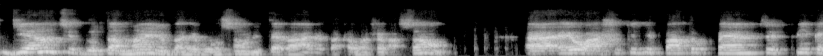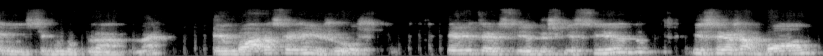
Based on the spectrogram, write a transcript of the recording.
Diante do tamanho da revolução literária daquela geração, é, eu acho que, de fato, Pent fica em segundo plano, né? embora seja injusto ele ter sido esquecido e seja bom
